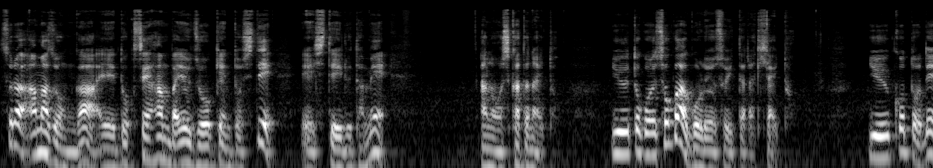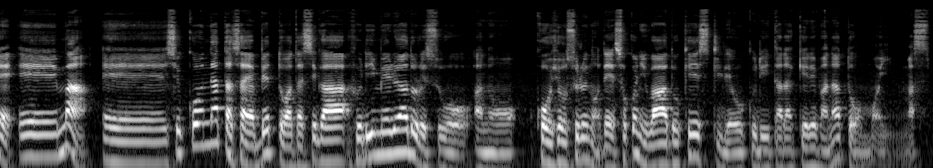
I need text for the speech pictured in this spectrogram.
それは Amazon が、えー、独占販売を条件として、えー、しているため、あの、仕方ないというところで、そこはご了承いただきたいということで、えー、まあ、えー、出向になった際は別途私がフリーメールアドレスを、あの、公表するので、そこにワード形式でお送りいただければなと思います。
